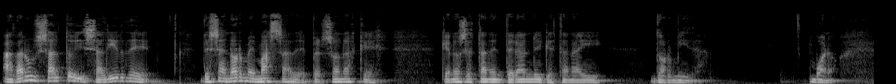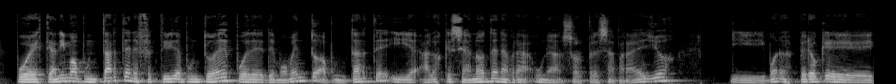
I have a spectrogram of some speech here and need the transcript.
dar un salto y salir de, esa enorme masa de personas que, que no se están enterando y que están ahí dormidas. Bueno, pues te animo a apuntarte en efectividad.es, puedes de momento apuntarte y a los que se anoten habrá una sorpresa para ellos. Y bueno, espero que,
